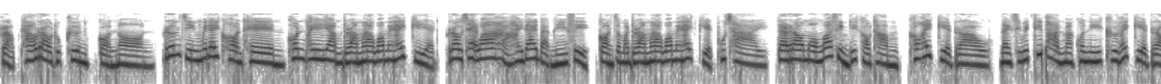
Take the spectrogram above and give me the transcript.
กราบเท้าเราทุกคืนก่อนนอน เรื่องจริงไม่ได้คอนเทนคนพยายามดราม่าว่าไม่ให้เกียรติ เราแชร์ว่าหาให้ได้แบบนี้สิ ก่อนจะมาดราม่าว่าไม่ให้เกียรติผู้ชาย แต่เรามองว่าสิ่งที่เขาทำเขาให้เกียรติเรา ในชีวิตที่ผ่านมาคนนี้คือให้เกียรติเรา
